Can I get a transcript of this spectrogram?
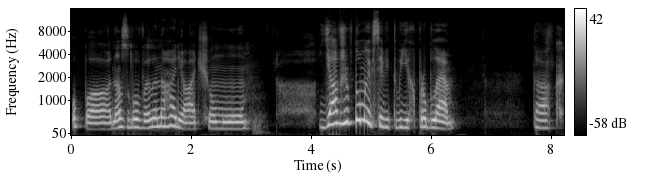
опа, нас зловили на гарячому. Я вже втомився від твоїх проблем. Так.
